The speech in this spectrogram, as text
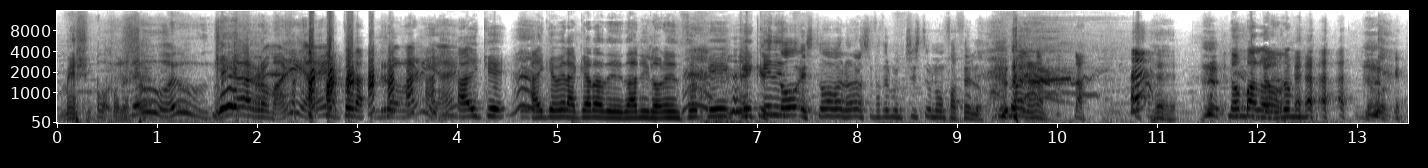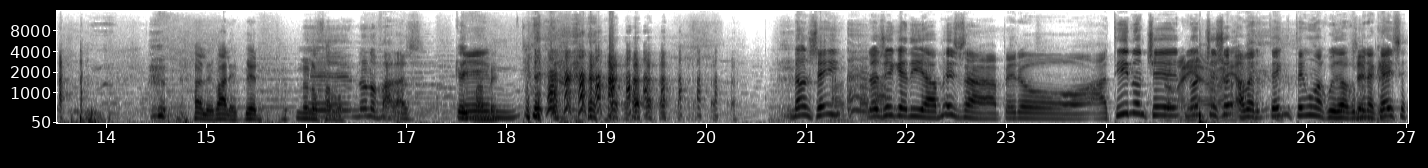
México, pode ser. Eu, eu, diría Romanía, eh. Espera. Romanía, eh. Hai que hai que ver a cara de Dani Lorenzo que Que, que, que que estou, estou a valorar se facer un chiste ou non facelo. Bueno, non. Non, non valores, non, Vale, vale, bien. Non o fago. eh, non o fagas. Queimame. Eh, non sei, non sei que día a mesa, pero a ti non che Romanía, non che so, a ver, ten ten unha cuidado, que mira, caise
